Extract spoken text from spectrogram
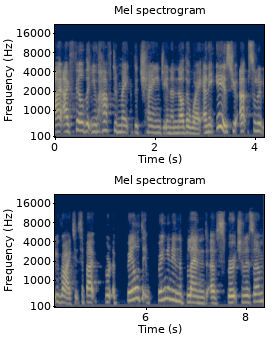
I, I, feel that you have to make the change in another way. And it is, you're absolutely right. It's about building, bringing in the blend of spiritualism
